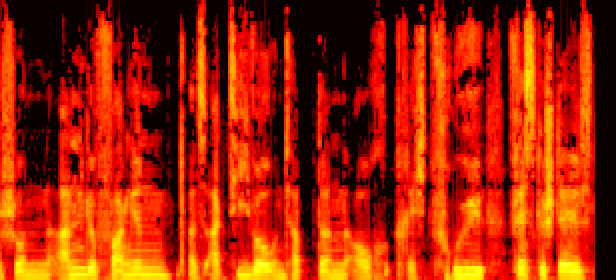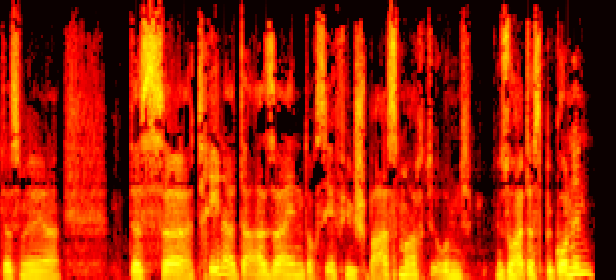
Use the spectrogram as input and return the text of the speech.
schon angefangen als Aktiver und habe dann auch recht früh festgestellt, dass mir das äh, Trainerdasein doch sehr viel Spaß macht und so hat das begonnen,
